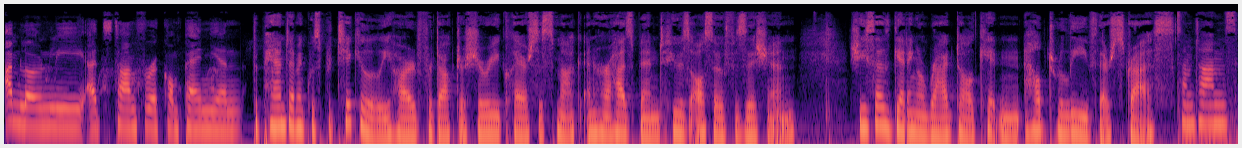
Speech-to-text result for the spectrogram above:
I'm lonely, it's time for a companion. The pandemic was particularly hard for Dr. Cherie Claire Sismak and her husband, who is also a physician. She says getting a ragdoll kitten helped relieve their stress. Sometimes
